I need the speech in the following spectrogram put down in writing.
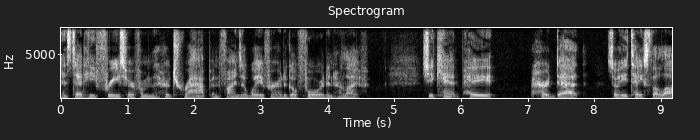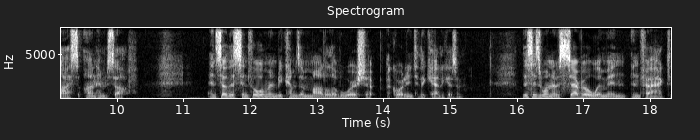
Instead, he frees her from her trap and finds a way for her to go forward in her life. She can't pay her debt, so he takes the loss on himself. And so the sinful woman becomes a model of worship, according to the Catechism. This is one of several women, in fact,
